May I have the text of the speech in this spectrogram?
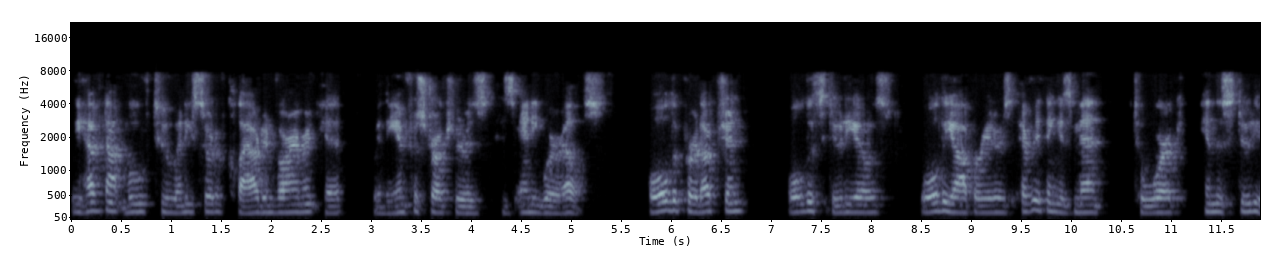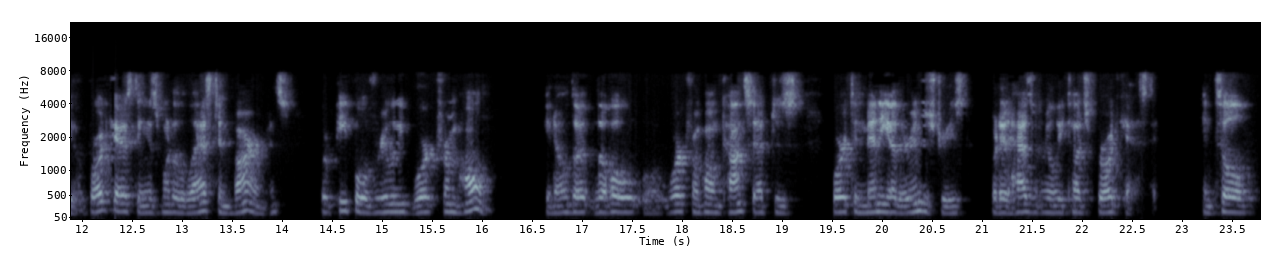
We have not moved to any sort of cloud environment yet when the infrastructure is, is anywhere else. All the production, all the studios, all the operators, everything is meant to work in the studio. Broadcasting is one of the last environments where people have really worked from home. You know, the, the whole work from home concept has worked in many other industries, but it hasn't really touched broadcasting until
